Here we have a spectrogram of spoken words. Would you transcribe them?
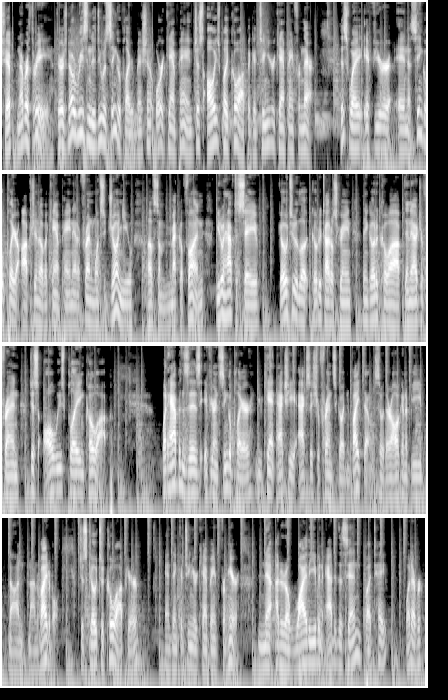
Tip number three, there is no reason to do a single player mission or a campaign, just always play co-op and continue your campaign from there. This way, if you're in a single player option of a campaign and a friend wants to join you of some mecha fun, you don't have to save, go to go to title screen, then go to co-op, then add your friend, just always play in co-op. What happens is if you're in single player, you can't actually access your friends to go and invite them, so they're all going to be non non-invitable. Just go to co-op here, and then continue your campaign from here. Now, I don't know why they even added this in, but hey, whatever.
